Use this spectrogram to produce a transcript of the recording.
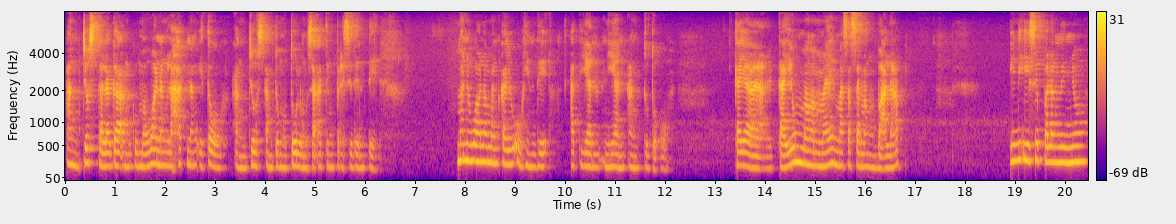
Ang Diyos talaga ang gumawa ng lahat ng ito. Ang Diyos ang tumutulong sa ating presidente. Maniwala man kayo o hindi, at yan, yan ang totoo. Kaya kayong mga may masasamang balak, iniisip pa lang ninyo,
